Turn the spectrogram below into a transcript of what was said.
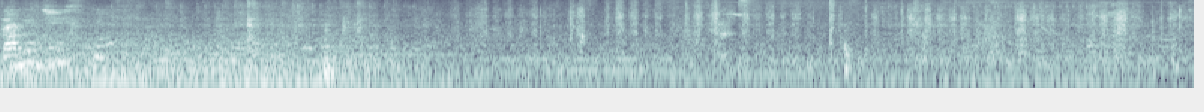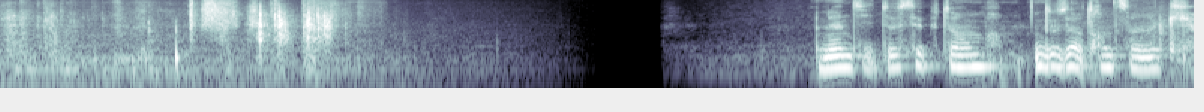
palais de justice. Lundi 2 septembre, 12h35.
